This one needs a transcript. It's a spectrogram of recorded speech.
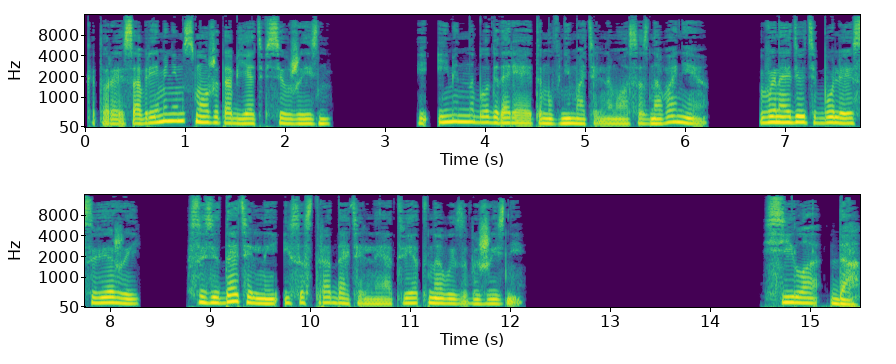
которое со временем сможет объять всю жизнь. И именно благодаря этому внимательному осознаванию вы найдете более свежий, созидательный и сострадательный ответ на вызовы жизни. Сила «да».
